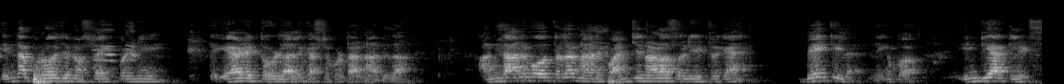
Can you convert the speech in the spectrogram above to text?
என்ன பிரயோஜனம் ஸ்ட்ரைக் பண்ணி? இந்த ஏழை தொழிலாளி கஷ்டப்பட்டான் அதுதான். அந்த அனுபவத்தில் நான் இப்போ அஞ்சு நாளாக சொல்லிட்டு இருக்கேன். பேட்டியில் நீங்கள் இப்போ இந்தியா கிளிட்ஸ்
